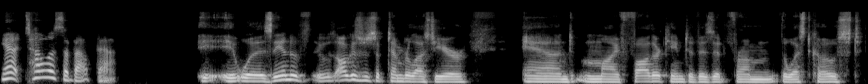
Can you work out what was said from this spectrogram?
Yeah. Tell us about that. It, it was the end of, it was August or September last year. And my father came to visit from the West Coast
